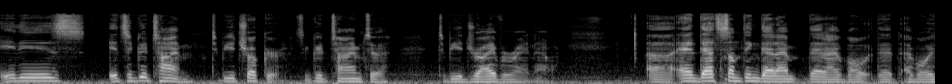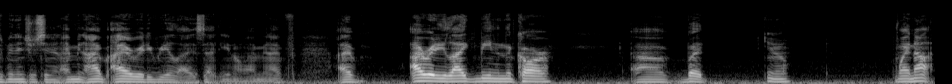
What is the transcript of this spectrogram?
it is it's a good time to be a trucker. It's a good time to to be a driver right now. Uh, and that's something that I'm that I've that I've always been interested in. I mean, I've I already realized that you know. I mean, I've I've I already like being in the car, uh, but you know, why not?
